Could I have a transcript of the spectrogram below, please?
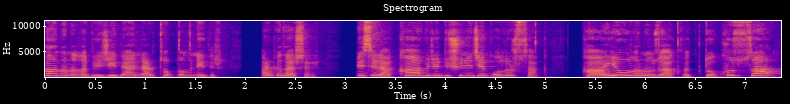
K'nın alabileceği değerler toplamı nedir? Arkadaşlar mesela K1'i düşünecek olursak K'ya olan uzaklık 9 sa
